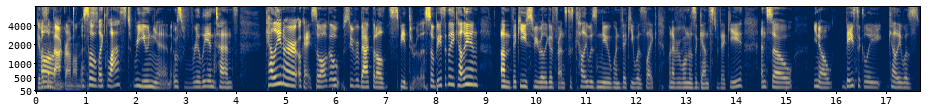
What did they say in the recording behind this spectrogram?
Give us some Um, background on this. So, like last reunion, it was really intense. Kelly and her, okay, so I'll go super back, but I'll speed through this. So basically, Kelly and um, Vicki used to be really good friends because Kelly was new when Vicki was like, when everyone was against Vicki. And so, you know, basically, Kelly was,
